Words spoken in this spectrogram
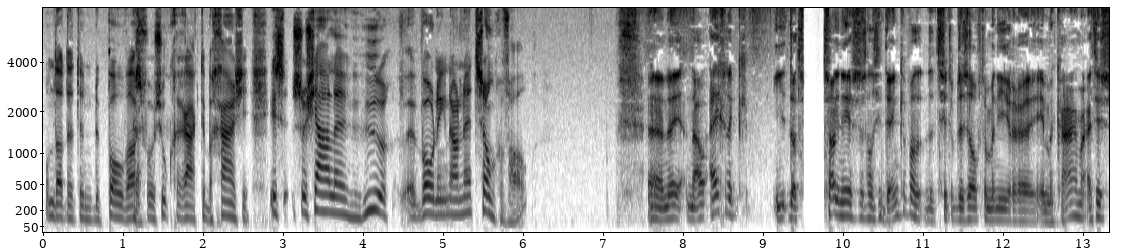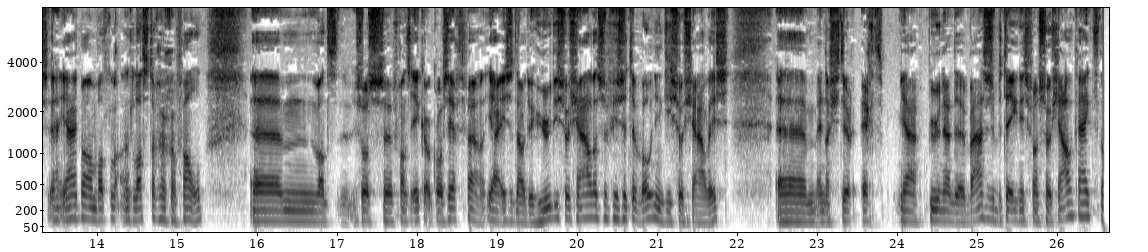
omdat het een depot was ja. voor zoekgeraakte bagage. Is sociale huurwoning nou net zo'n geval? Uh, nee, nou eigenlijk... Dat zou je in eerste instantie denken, want het zit op dezelfde manier uh, in elkaar. Maar het is uh, ja, wel een wat lastiger geval. Um, want zoals uh, Frans Ik ook al zegt, van, ja, is het nou de huur die sociaal is of is het de woning die sociaal is? Um, en als je er echt ja, puur naar de basisbetekenis van sociaal kijkt... Dan,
